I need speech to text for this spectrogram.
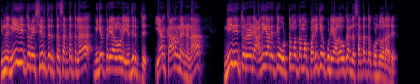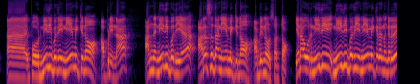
இந்த நீதித்துறை சீர்திருத்த சட்டத்தில் மிகப்பெரிய அளவில் எதிர்ப்பு. ஏன் காரணம் என்னன்னா நீதித்துறையோட அதிகாரத்தை ஒட்டுமொத்தமாக பறிக்கக்கூடிய அளவுக்கு அந்த சட்டத்தை கொண்டு வராரு. இப்போ ஒரு நீதிபதியை நியமிக்கணும் அப்படின்னா அந்த நீதிபதியை அரசு தான் நியமிக்கணும் அப்படின்னு ஒரு சட்டம். ஏன்னா ஒரு நீதி நீதிபதியை நியமிக்கிறதுங்கிறது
